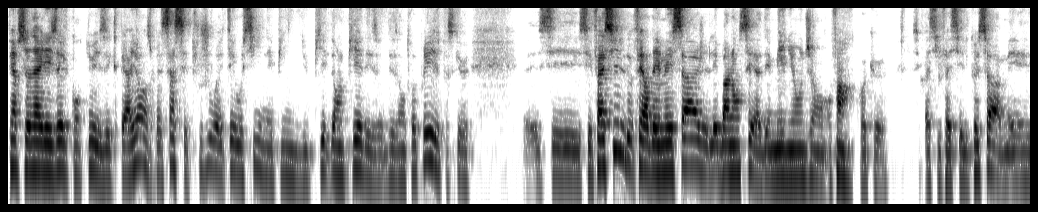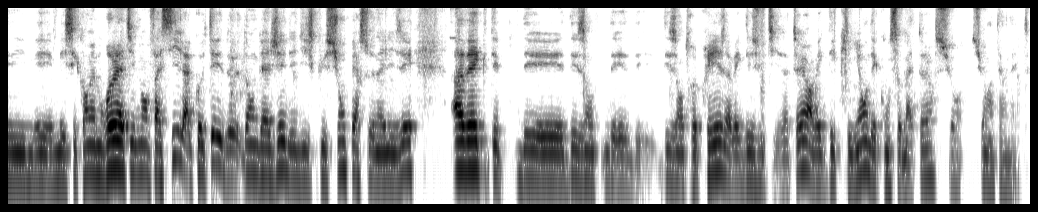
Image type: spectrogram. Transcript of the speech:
Personnaliser le contenu et les expériences, ben ça, c'est toujours été aussi une épine du pied, dans le pied des, entreprises, parce que euh, c'est facile de faire des messages et les balancer à des millions de gens. Enfin, quoique, c'est pas si facile que ça, mais, mais, mais c'est quand même relativement facile à côté d'engager des discussions personnalisées avec des, des, des, entreprises, avec des utilisateurs, avec des clients, des consommateurs sur, sur Internet.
